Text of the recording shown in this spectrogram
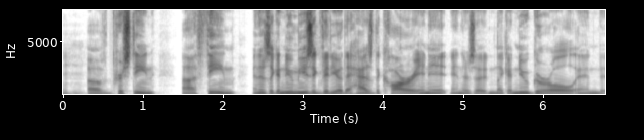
Mm-hmm. of Christine uh, theme and there's like a new music video that has the car in it and there's a like a new girl and uh,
